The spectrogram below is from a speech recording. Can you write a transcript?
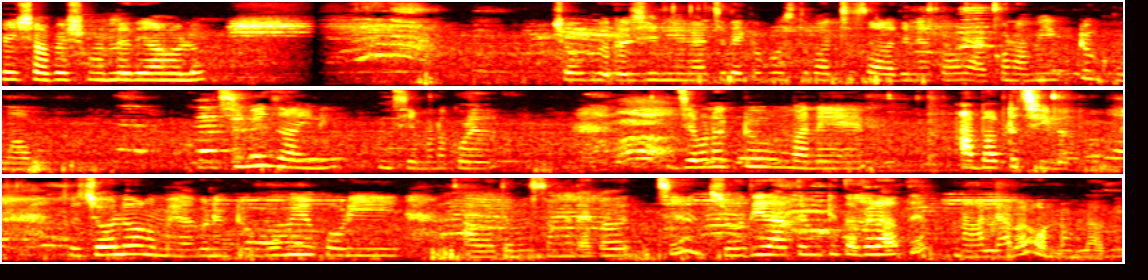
এই সবে সন্ধে দেওয়া হলো। চোখ দুটো ঝিমিয়ে গেছে দেখে বুঝতে পারছি সারাদিনের পর এখন আমি একটু ঘুমাবো। ঝিমে যাইনি যেমনও করে যেমন একটু মানে আভাবটা ছিল। তো চলো আমি এখন একটু ঘুমিয়ে পড়ি, আবার তোমার সঙ্গে দেখা হচ্ছে। যদি রাতে উঠি তবে রাতে, নাহলে আবার অন্য ব্লগে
